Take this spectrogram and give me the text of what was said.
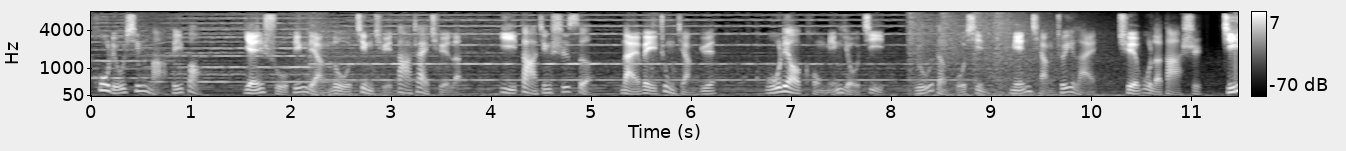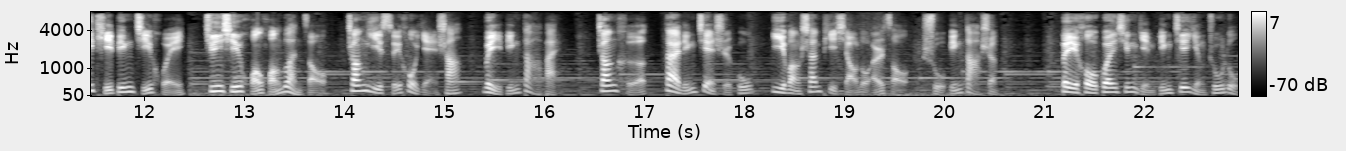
忽流星马飞报，言蜀兵两路径取大寨去了。懿大惊失色，乃谓众将曰：“吾料孔明有计，汝等不信，勉强追来，却误了大事。即提兵即回，军心惶惶乱走。张翼随后掩杀，魏兵大败。张合、带领箭士孤，亦望山僻小路而走，蜀兵大胜。背后关兴引兵接应诸路，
